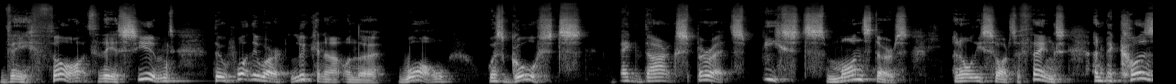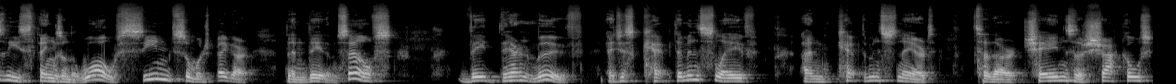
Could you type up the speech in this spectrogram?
They thought, they assumed that what they were looking at on the wall was ghosts, big dark spirits, beasts, monsters, and all these sorts of things. And because these things on the wall seemed so much bigger than they themselves, they daren't move. It just kept them enslaved and kept them ensnared to their chains, their shackles,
